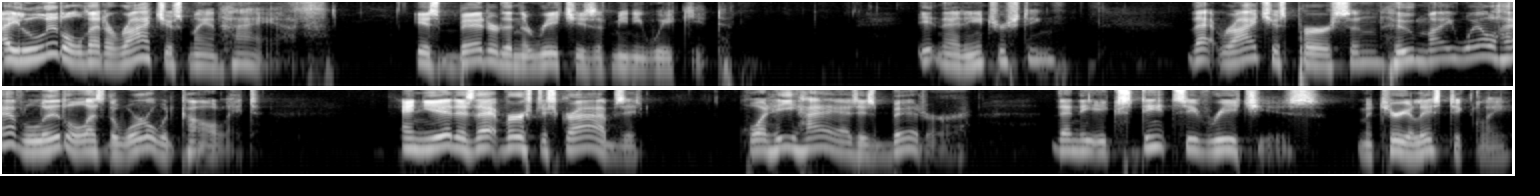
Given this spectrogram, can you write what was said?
A little that a righteous man hath is better than the riches of many wicked. Isn't that interesting? That righteous person who may well have little, as the world would call it, and yet, as that verse describes it, what he has is better than the extensive riches, materialistically,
